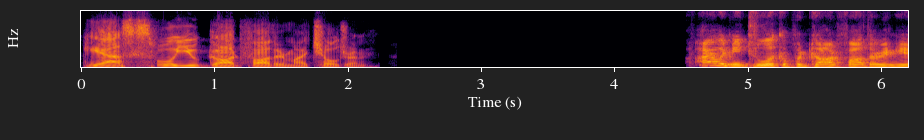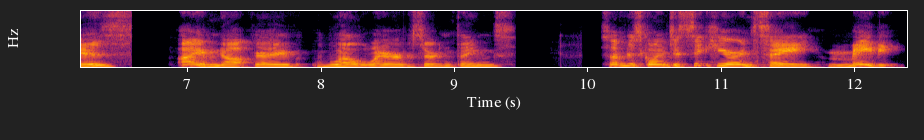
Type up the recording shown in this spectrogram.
He asks, "Will you godfather my children?" I would need to look up what godfathering is. I am not very well aware of certain things. So I'm just going to sit here and say maybe.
